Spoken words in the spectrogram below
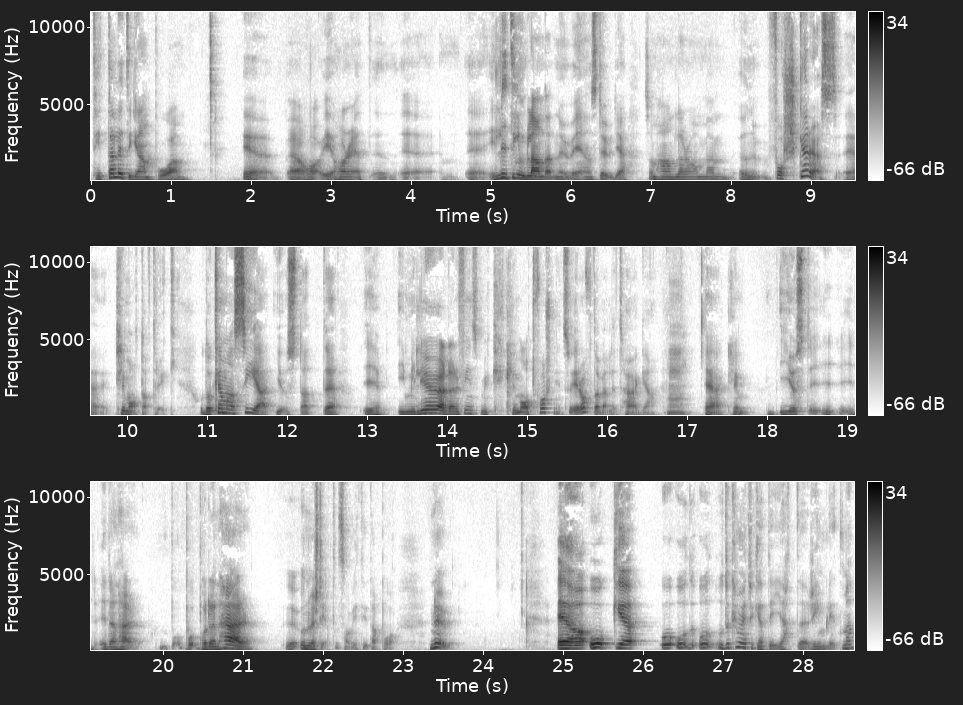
tittar lite grann på eh, har, har ett, eh, eh, är lite inblandad nu i en studie som handlar om eh, forskares eh, klimatavtryck. Och då kan man se just att eh, i, i miljöer där det finns mycket klimatforskning så är det ofta väldigt höga. Mm. Eh, just i, i, i den här, på, på den här eh, universitetet som vi tittar på nu. Eh, och, eh, och, och, och, och då kan man ju tycka att det är jätterimligt. Men,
